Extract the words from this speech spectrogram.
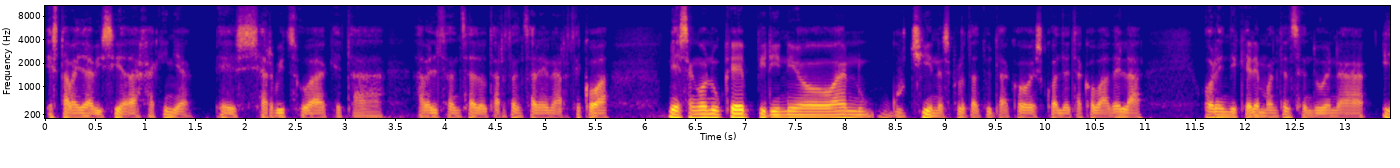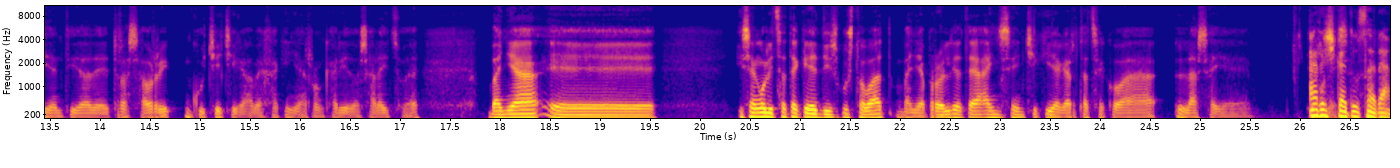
ez da bizia da jakina, e, zerbitzuak eta abeltzantza edo tartantzaren artekoa, Ni esango nuke Pirineoan gutxien esplotatutako eskualdetako badela, oraindik ere mantentzen duena identitate trasa horri gutxitxi gabe jakina erronkari edo zaraitzu, eh? Baina, e, izango litzateke disgusto bat, baina probabilitatea hain zen txikia gertatzekoa lasai. E, Arriskatu zara.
